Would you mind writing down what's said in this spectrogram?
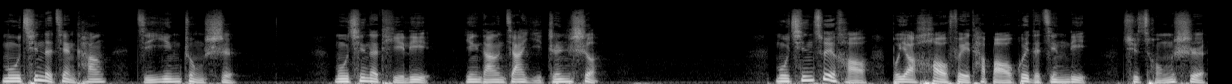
母亲的健康极应重视，母亲的体力应当加以珍摄。母亲最好不要耗费她宝贵的精力去从事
